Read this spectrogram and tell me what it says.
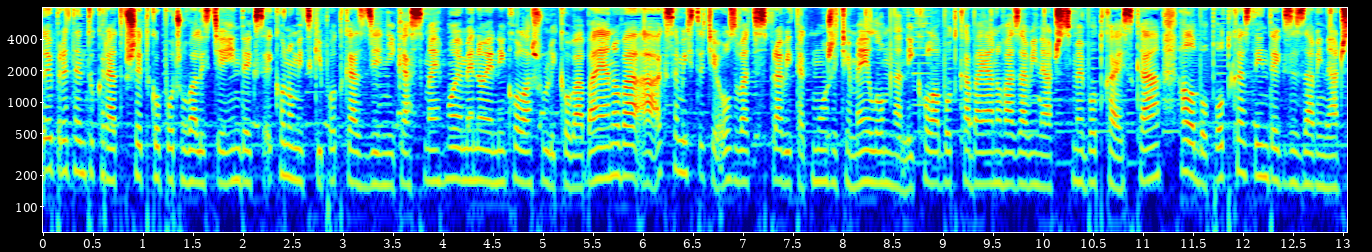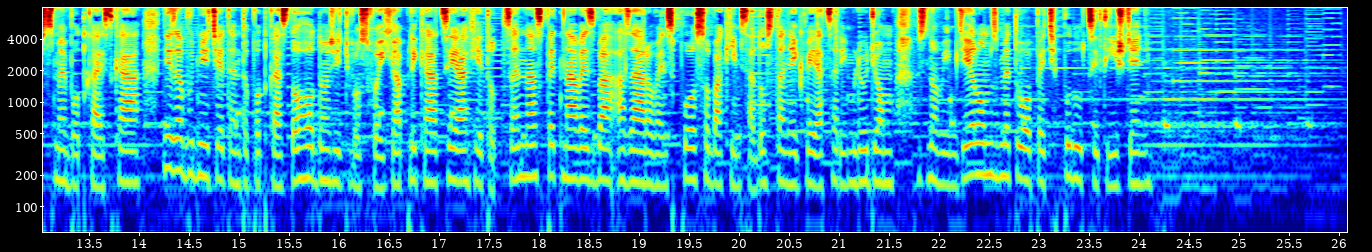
To je pre tentokrát všetko. Počúvali ste Index, ekonomický podcast denníka Sme. Moje meno je Nikola Šuliková Bajanová a ak sa mi chcete ozvať spraviť, tak môžete mailom na nikola.bajanová.sme.sk alebo podcastindex.sme.sk. Nezabudnite tento podcast ohodnotiť vo svojich aplikáciách. Je to cenná spätná väzba a zároveň spôsob, akým sa dostane k viacerým ľuďom. S novým dielom sme tu opäť budúci týždeň.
